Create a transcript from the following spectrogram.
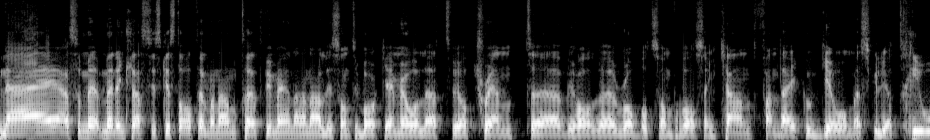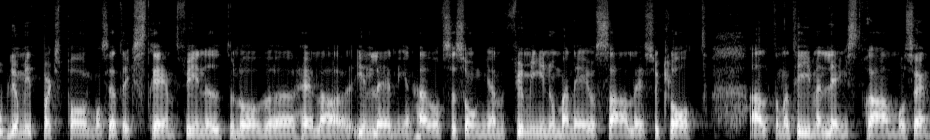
Nej, alltså med, med den klassiska startelvan antar jag att vi menar en Alisson tillbaka i målet. Vi har Trent, eh, vi har eh, Robertson på varsin kant. Van Dijk och Gomez skulle jag tro blir mittbackspar. De har sett extremt fina ut under eh, hela inledningen här av säsongen. Firmino, Mané och Salah är såklart alternativen längst fram och sen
